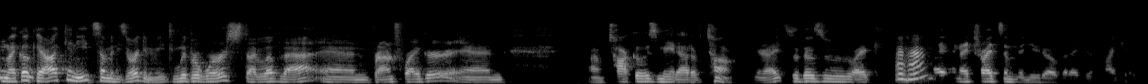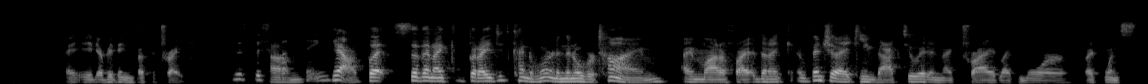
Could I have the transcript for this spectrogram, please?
I'm like, okay, I can eat some of these organ meats. Liverwurst, I love that, and Braunschweiger and um, tacos made out of tongue. Right. So those were like, Uh huh. And I tried some menudo, but I didn't like it. I ate everything but the tripe. This this Um, thing. Yeah, but so then I, but I did kind of learn, and then over time I modified. Then I eventually I came back to it, and I tried like more, like once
